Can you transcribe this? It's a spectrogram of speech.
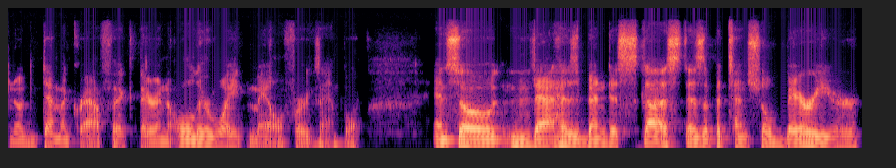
you know, demographic. They're an older white male, for example. And so that has been discussed as a potential barrier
